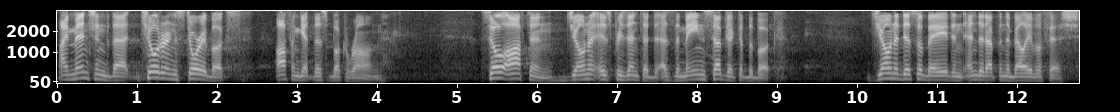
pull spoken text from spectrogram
I mentioned that children's storybooks often get this book wrong. So often, Jonah is presented as the main subject of the book. Jonah disobeyed and ended up in the belly of a fish.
